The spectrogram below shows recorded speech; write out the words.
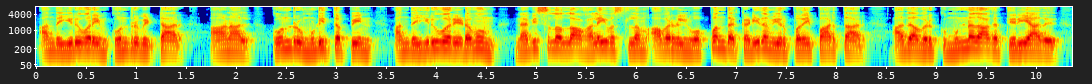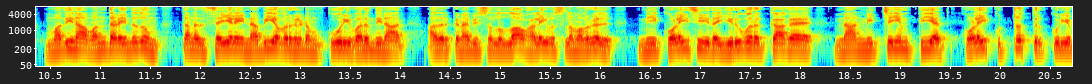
அந்த இருவரையும் கொன்றுவிட்டார் ஆனால் கொன்று முடித்த பின் அந்த இருவரிடமும் நபிசல்லாஹ் அலைவாஸ்லம் அவர்களின் ஒப்பந்த கடிதம் இருப்பதை பார்த்தார். அது அவருக்கு முன்னதாக தெரியாது. மதினா வந்தடைந்ததும் தனது செயலை நபி அவர்களிடம் கூறி வருந்தினார். அதற்கு நபி சொல்லாஹ் அலைவாஸ்லம் அவர்கள் நீ கொலை செய்த இருவருக்காக நான் நிச்சயம் தீய கொலை குற்றத்திற்குரிய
